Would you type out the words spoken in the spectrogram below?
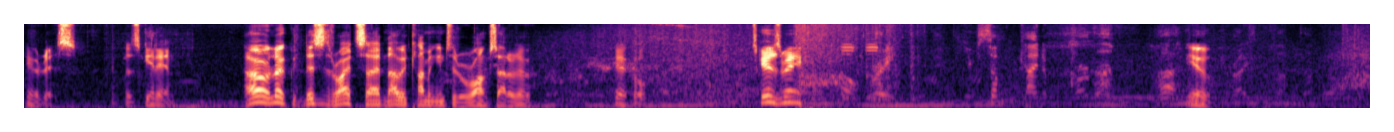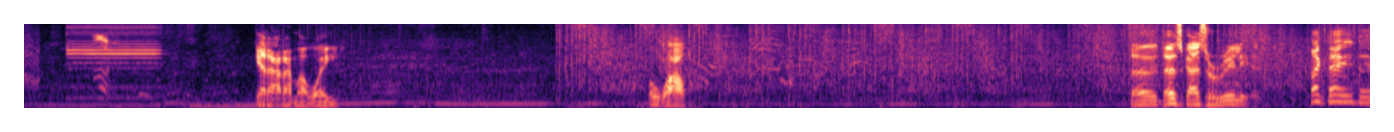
Here it is. Let's get in. Oh, look. This is the right side. Now we're climbing into the wrong side of the vehicle. Excuse me. Oh, great. You some kind of pervert. You. Get out of my way. Oh, wow. Tho- those guys are really... Like they, they,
